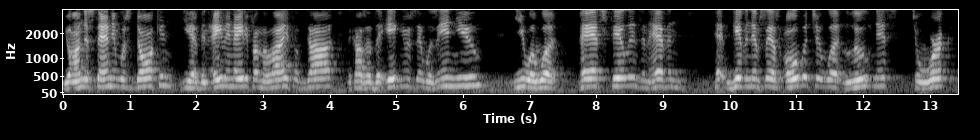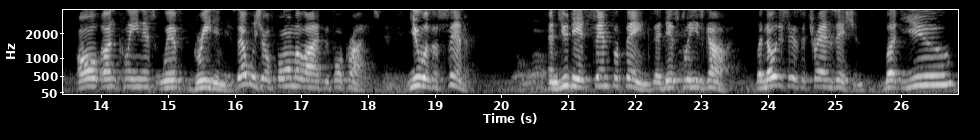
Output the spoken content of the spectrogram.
Your understanding was darkened. You have been alienated from the life of God because of the ignorance that was in you. You were what? Past feelings and having given themselves over to what? Lewdness, to work all uncleanness with greediness. That was your former life before Christ. You was a sinner. And you did sinful things that displeased God. But notice here's the transition. But you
